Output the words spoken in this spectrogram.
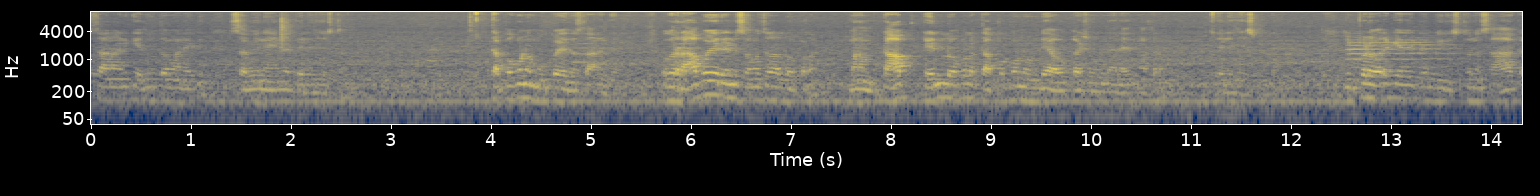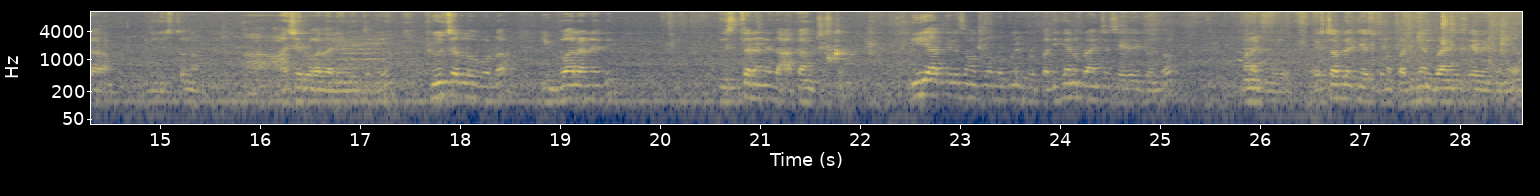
స్థానానికి ఎదుగుతాం అనేది సవినయంగా తెలియజేస్తాం. తప్పకుండా ముప్పై ఐదో స్థానానికి. ఒక రాబోయే రెండు సంవత్సరాల లోపల మనం టాప్ టెన్ లోపల తప్పకుండా ఉండే అవకాశం ఉంది అనేది మాత్రం తెలియజేసుకుంటాం. ఇప్పటివరకు ఏదైతే మీరు ఇస్తున్న సహకారం మీరు ఇస్తున్న ఆశీర్వాదాలు ఏమవుతున్నాయో ఫ్యూచర్లో కూడా ఇవ్వాలనేది ఇస్తారనేది ఆకాంక్షిస్తుంది ఈ ఆర్థిక సంవత్సరం లోపల ఇప్పుడు పదిహేను బ్రాంచెస్ ఏదైతే ఉందో మనకు ఎస్టాబ్లిష్ చేసుకున్న పదిహేను బ్రాంచెస్ ఏవైతే ఉన్నాయో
